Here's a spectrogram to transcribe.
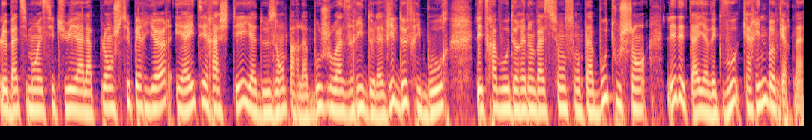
Le bâtiment est situé à la planche supérieure et a été racheté il y a deux ans par la bourgeoiserie de la ville de Fribourg. Les travaux de rénovation sont à bout touchant. Les détails avec vous, Karine Baumgartner.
